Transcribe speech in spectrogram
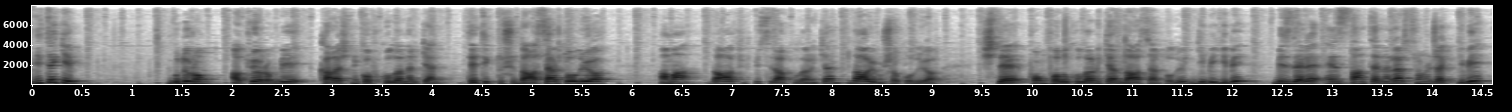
Nitekim bu durum atıyorum bir Kalashnikov kullanırken tetik tuşu daha sert oluyor. Ama daha hafif bir silah kullanırken daha yumuşak oluyor. İşte pompalı kullanırken daha sert oluyor gibi gibi bizlere enstantaneler sunacak gibi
